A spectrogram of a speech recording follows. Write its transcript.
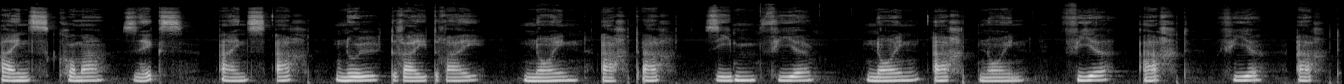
1,618 033 988 74 989 48 48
